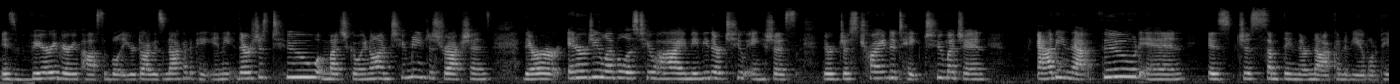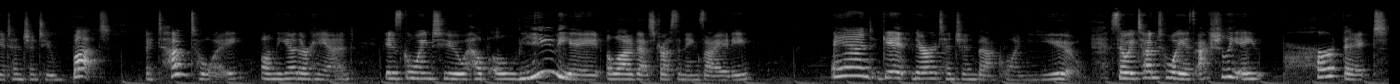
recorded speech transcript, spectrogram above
It's very, very possible your dog is not going to pay any. There's just too much going on, too many distractions. Their energy level is too high. Maybe they're too anxious. They're just trying to take too much in. Adding that food in is just something they're not going to be able to pay attention to. But a tug toy, on the other hand, is going to help alleviate a lot of that stress and anxiety and get their attention back on you. So a tug toy is actually a perfect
